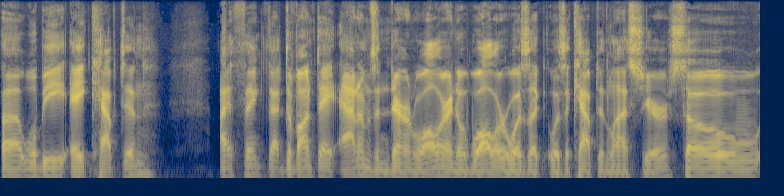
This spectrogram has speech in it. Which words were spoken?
uh, will be a captain. I think that Davante Adams and Darren Waller. I know Waller was a was a captain last year, so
